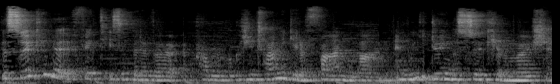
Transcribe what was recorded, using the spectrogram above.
The circular effect is a bit of a, problem because you're trying to get a fine line and when you're doing the circular motion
